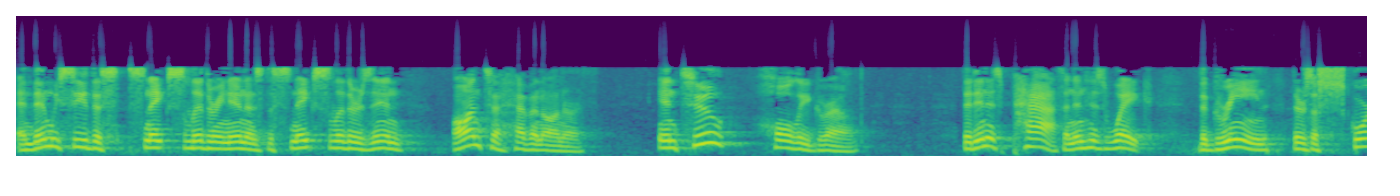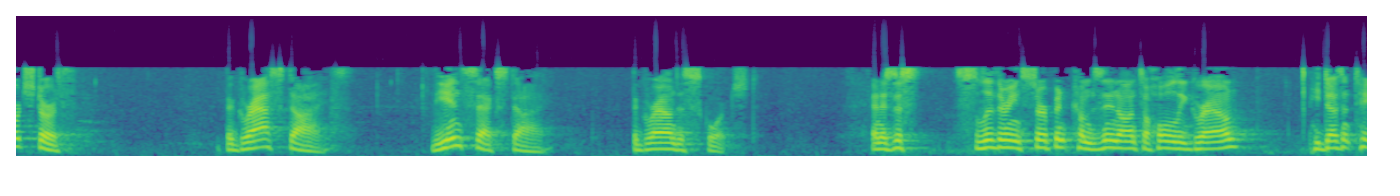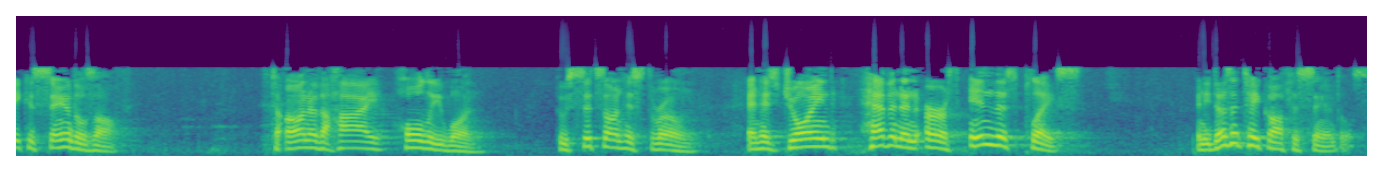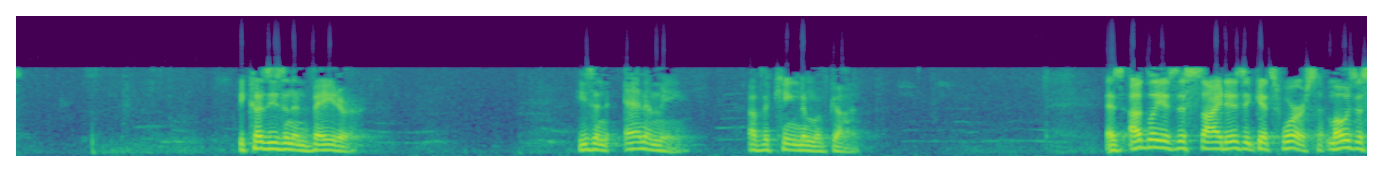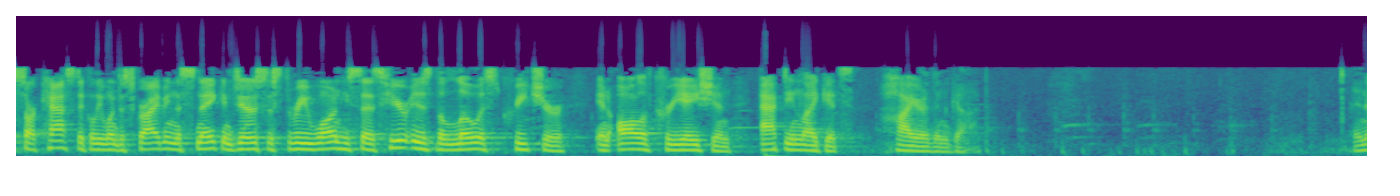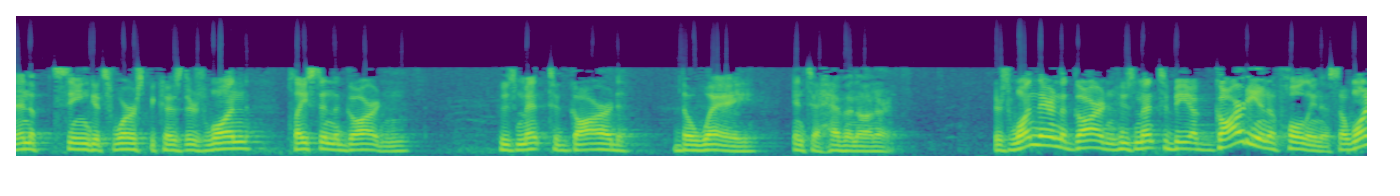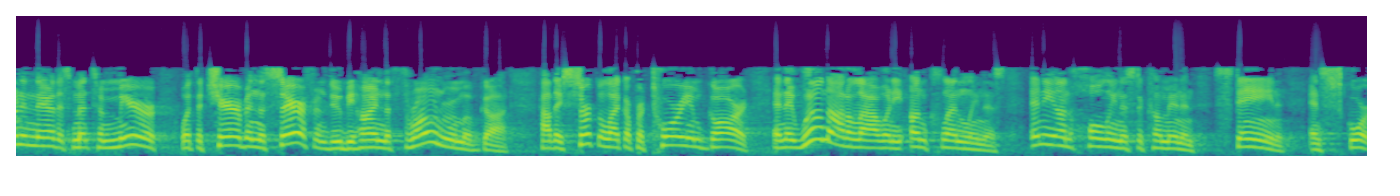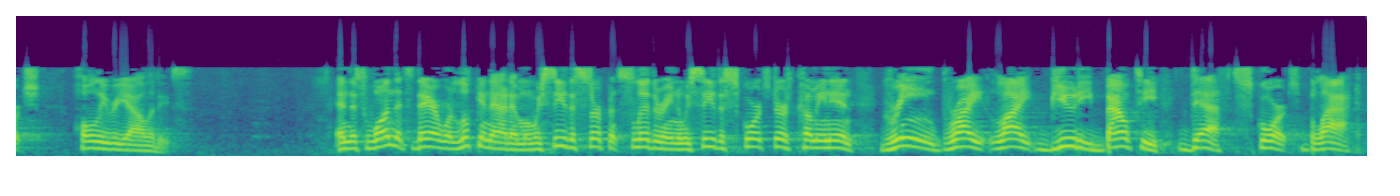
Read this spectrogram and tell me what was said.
And then we see this snake slithering in as the snake slithers in onto heaven on earth, into holy ground. That in his path and in his wake, the green, there's a scorched earth. The grass dies. The insects die. The ground is scorched. And as this slithering serpent comes in onto holy ground, he doesn't take his sandals off to honor the high holy one who sits on his throne and has joined heaven and earth in this place. And he doesn't take off his sandals because he's an invader. He's an enemy of the kingdom of God. As ugly as this sight is, it gets worse. Moses sarcastically, when describing the snake in Genesis 3:1, he says, "Here is the lowest creature in all of creation, acting like it's higher than God." And then the scene gets worse because there's one placed in the garden who's meant to guard the way into heaven on earth. There's one there in the garden who's meant to be a guardian of holiness, a one in there that's meant to mirror what the cherub and the seraphim do behind the throne room of God, how they circle like a praetorian guard, and they will not allow any uncleanliness, any unholiness to come in and stain and scorch holy realities. And this one that's there, we're looking at him and we see the serpent slithering and we see the scorched earth coming in. Green, bright, light, beauty, bounty, death, scorched, black,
